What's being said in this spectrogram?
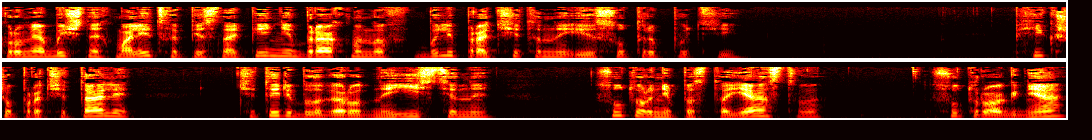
Кроме обычных молитв и песнопений брахманов, были прочитаны и сутры пути. Пхикшу прочитали четыре благородные истины, сутру непостоянства, сутру огня,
